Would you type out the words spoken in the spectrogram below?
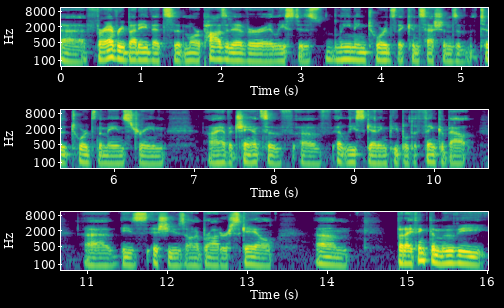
uh, for everybody that's more positive or at least is leaning towards the concessions of to towards the mainstream, I have a chance of of at least getting people to think about uh, these issues on a broader scale. Um, but I think the movie,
